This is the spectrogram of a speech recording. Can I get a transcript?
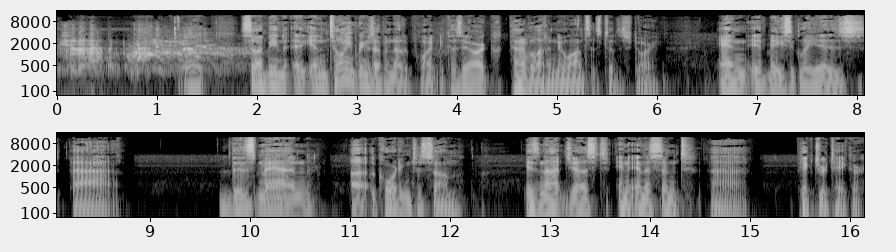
should have happened. Right. So I mean, and Tony brings up another point because there are kind of a lot of nuances to the story, and it basically is uh, this man, uh, according to some, is not just an innocent uh, picture taker.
